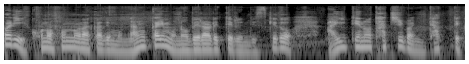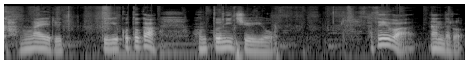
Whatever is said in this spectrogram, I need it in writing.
ぱりこの本の中でも何回も述べられてるんですけど相手の立場に立って考えるっていうことが本当に重要例えばなんだろ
